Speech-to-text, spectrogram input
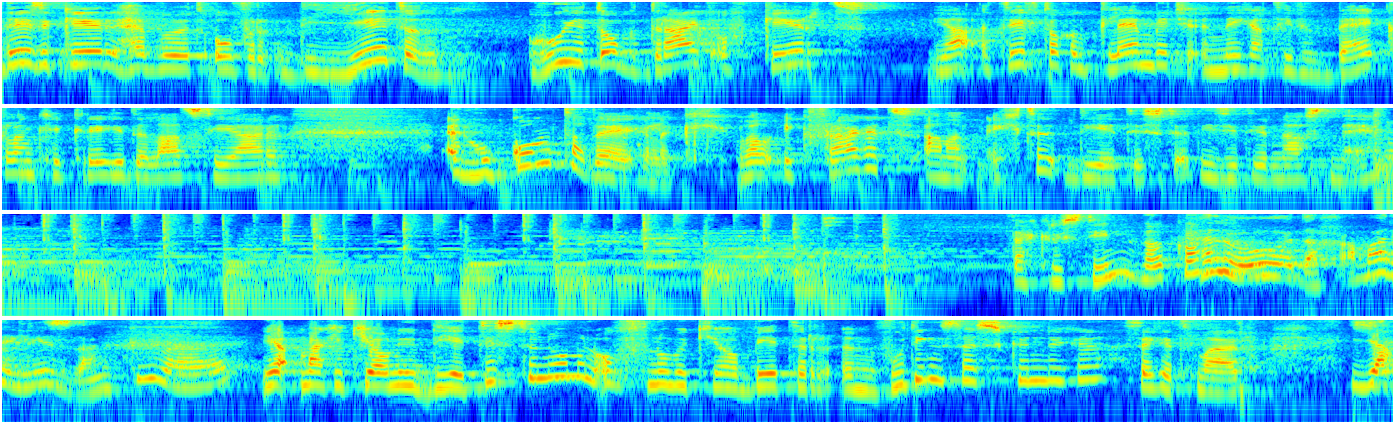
deze keer hebben we het over diëten. Hoe je het ook draait of keert, ja, het heeft toch een klein beetje een negatieve bijklank gekregen de laatste jaren. En hoe komt dat eigenlijk? Wel, ik vraag het aan een echte diëtiste, die zit hier naast mij. Dag Christine, welkom. Hallo, dag Amarilies, dank u wel. Ja, mag ik jou nu diëtiste noemen of noem ik jou beter een voedingsdeskundige? Zeg het maar. Ja,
